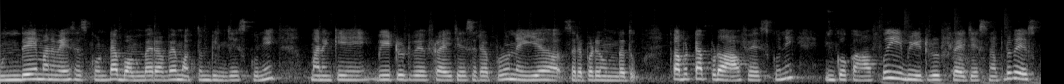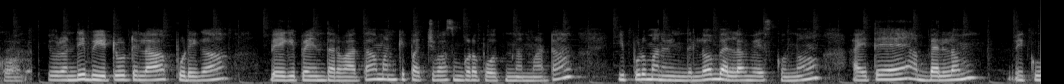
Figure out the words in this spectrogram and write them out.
ముందే మనం వేసేసుకుంటే బొంబాయి రవ్వ మొత్తం చేసుకుని మనకి బీట్రూట్ వే ఫ్రై చేసేటప్పుడు నెయ్యి సరిపడి ఉండదు. కాబట్టి అప్పుడు హాఫ్ వేసుకుని ఇంకొక హాఫ్ ఈ బీట్రూట్ ఫ్రై చేసినప్పుడు వేసుకోవాలి. చూడండి బీట్రూట్ ఇలా పొడిగా వేగిపోయిన తర్వాత మనకి పచ్చివాసన కూడా పోతుందన్నమాట. ఇప్పుడు మనం ఇందులో బెల్లం వేసుకుందాం. అయితే ఆ బెల్లం మీకు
